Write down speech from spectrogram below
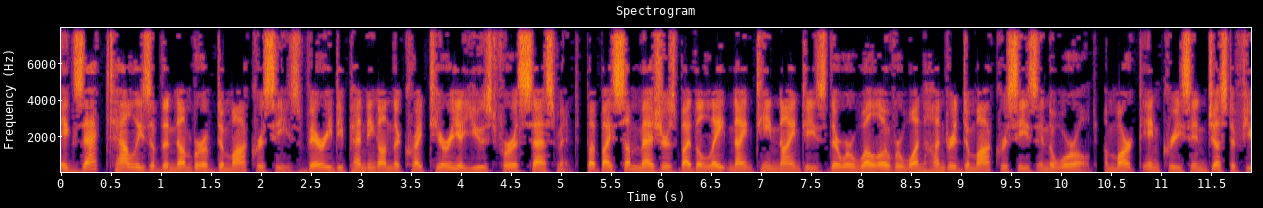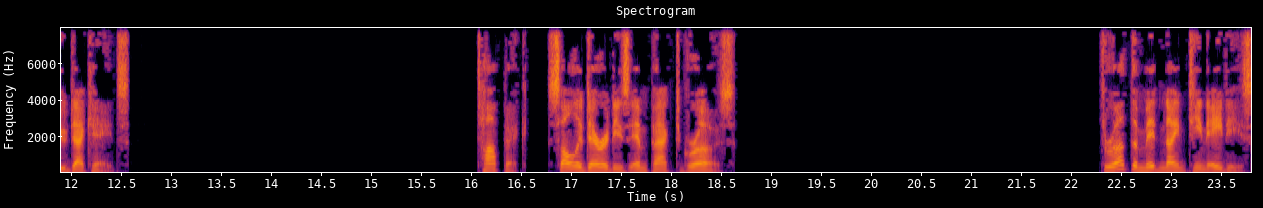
Exact tallies of the number of democracies vary depending on the criteria used for assessment, but by some measures by the late 1990s there were well over 100 democracies in the world, a marked increase in just a few decades. Solidarity's impact grows. Throughout the mid-1980s,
